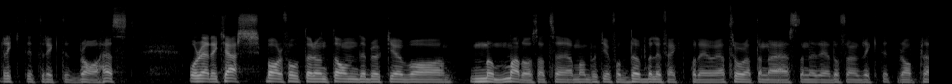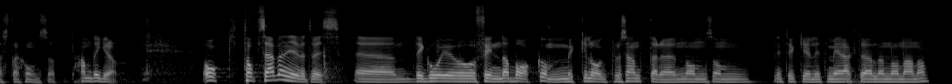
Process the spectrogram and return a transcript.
riktigt, riktigt bra häst. Och Ready Cash barfota runt om, det brukar vara mumma då så att säga. Man brukar få dubbel effekt på det och jag tror att den där hästen är redo för en riktigt bra prestation så han blir grön. Och Top 7 givetvis. Eh, det går ju att fynda bakom, mycket lågprocentare. Någon som ni tycker är lite mer aktuell än någon annan?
